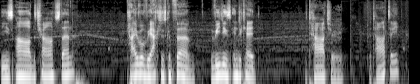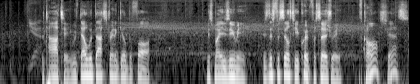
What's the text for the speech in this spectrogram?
These are the charts then? Chiral reactions confirmed. The readings indicate the Tatari. The Tatari? Yeah. The Tatari. We've dealt with that strain of guilt before. Miss Mayuzumi, is this facility equipped for surgery? Of course, yes.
